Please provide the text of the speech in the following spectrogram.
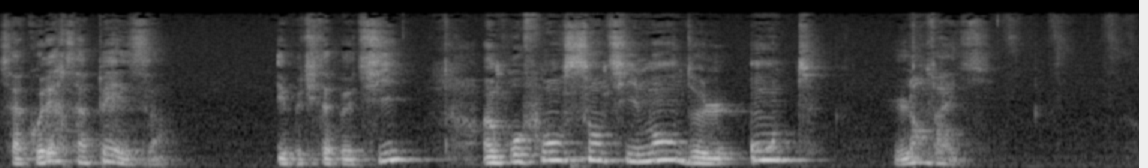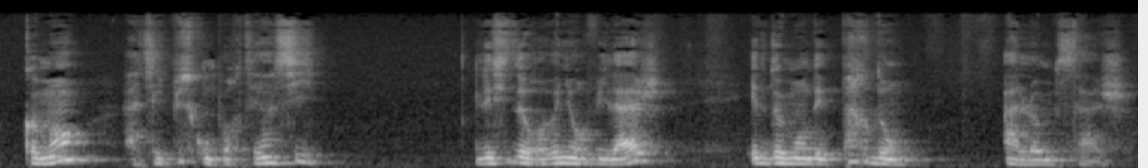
sa colère s'apaise, et petit à petit, un profond sentiment de honte l'envahit. Comment a-t-il pu se comporter ainsi? Il décide de revenir au village et de demander pardon à l'homme sage.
